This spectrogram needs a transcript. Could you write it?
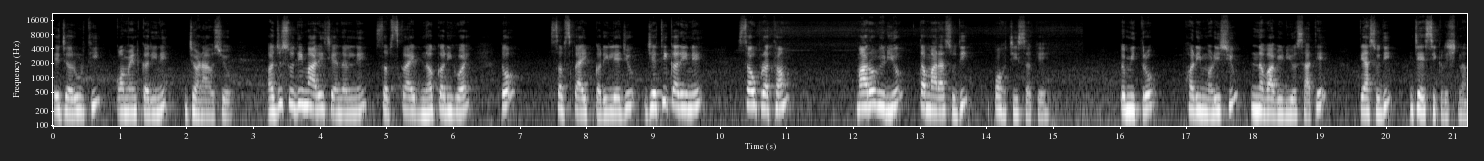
તે જરૂરથી કોમેન્ટ કરીને જણાવશો હજુ સુધી મારી ચેનલને સબસ્ક્રાઈબ ન કરી હોય તો સબસ્ક્રાઈબ કરી લેજો. જેથી કરીને સૌ પ્રથમ મારો વીડિયો તમારા સુધી પહોંચી શકે. તો મિત્રો, ફરી મળીશું નવા વીડિયો સાથે. ત્યાં સુધી જય શ્રી કૃષ્ણ.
